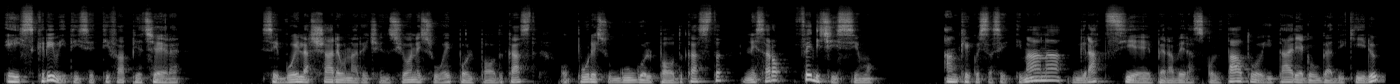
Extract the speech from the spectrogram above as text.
e iscriviti se ti fa piacere. Se vuoi lasciare una recensione su Apple Podcast oppure su Google Podcast, ne sarò felicissimo. Anche questa settimana, grazie per aver ascoltato Italia Goga di Kiru.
